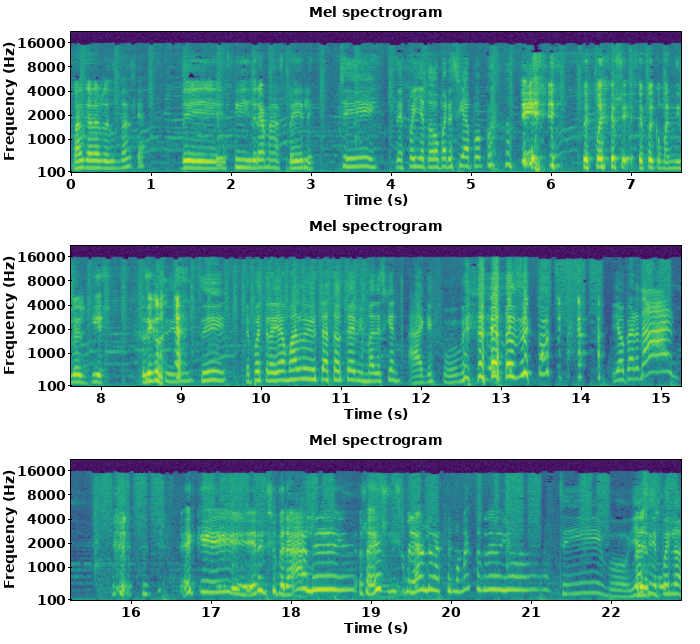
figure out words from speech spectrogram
valga la redundancia, de sí, dramas BL. Sí, después ya todo parecía poco. Sí. Después fue como al nivel 10. Así como, Sí, sí. Después traíamos algo y hasta ustedes mismas decían, ah, que fume. Yo, perdón. es que era insuperable. O sea, es insuperable hasta el momento, creo yo. Sí, pues. Ya Pero- si después lo-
